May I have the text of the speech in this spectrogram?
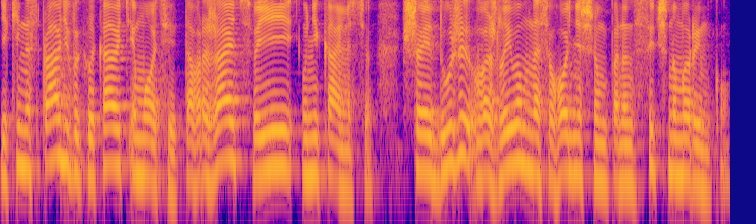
які насправді викликають емоції та вражають своєю унікальністю, що є дуже важливим на сьогоднішньому перенасиченому ринку.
